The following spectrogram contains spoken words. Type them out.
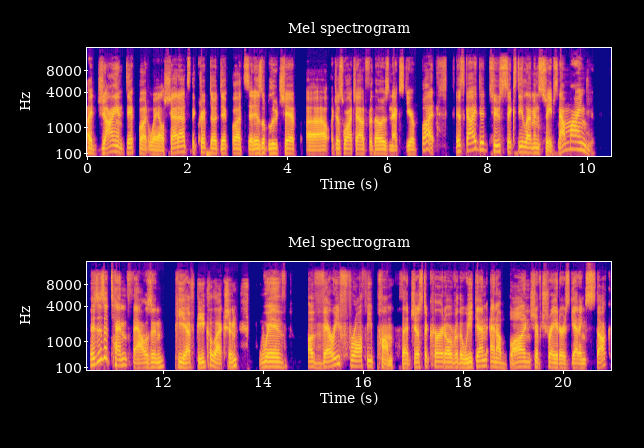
a giant dick butt whale. Shout out to the crypto dick butts. It is a blue chip. Uh, just watch out for those next year. But this guy did 260 lemon sweeps. Now, mind you, this is a 10,000 PFP collection with a very frothy pump that just occurred over the weekend and a bunch of traders getting stuck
